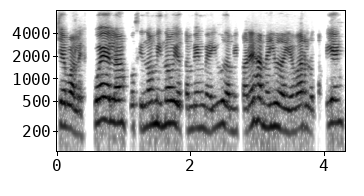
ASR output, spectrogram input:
llevo a la escuela, o si no, mi novio también me ayuda, mi pareja me ayuda a llevarlo también.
